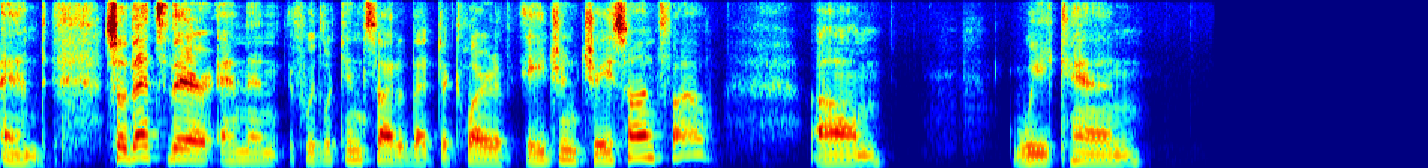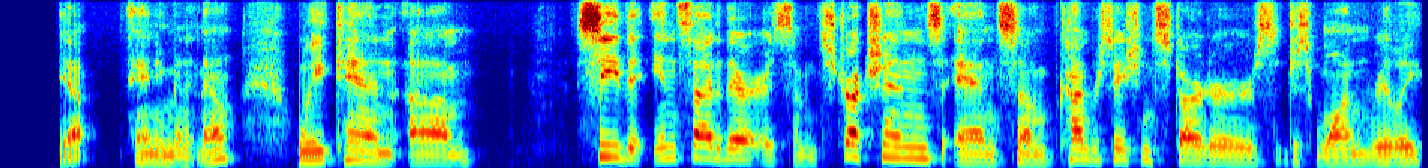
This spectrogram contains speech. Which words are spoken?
And so that's there. And then if we look inside of that declarative agent JSON file, um, we can, yeah, any minute now, we can um, see that inside of there is some instructions and some conversation starters, just one really.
